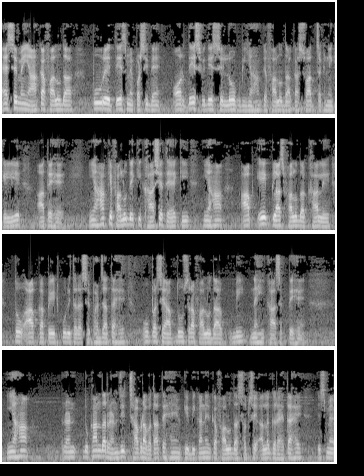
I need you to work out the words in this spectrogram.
ऐसे में यहाँ का फालूदा पूरे देश में प्रसिद्ध है और देश विदेश से लोग भी यहाँ के फालूदा का स्वाद चखने के लिए आते हैं। यहाँ के फालूदे की खासियत है कि यहाँ आप एक गिलास फालूदा खा लें तो आपका पेट पूरी तरह से भर जाता है। ऊपर से आप दूसरा फालूदा भी नहीं खा सकते हैं। यहाँ रण, दुकानदार रणजीत छाबड़ा बताते हैं कि बीकानेर का फालूदा सबसे अलग रहता है। इसमें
